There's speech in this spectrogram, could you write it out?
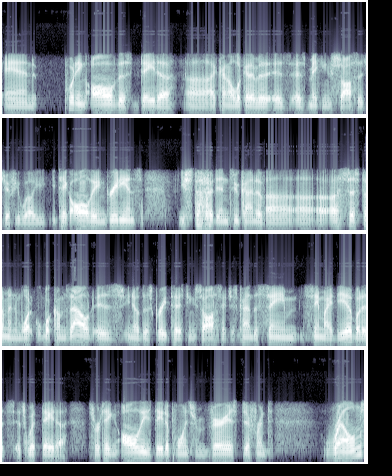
and putting all of this data. Uh, I kind of look at it as as making sausage, if you will. You, you take all the ingredients, you stuff it into kind of uh, a, a system, and what what comes out is you know this great tasting sausage. It's kind of the same same idea, but it's it's with data. So we're taking all these data points from various different realms,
